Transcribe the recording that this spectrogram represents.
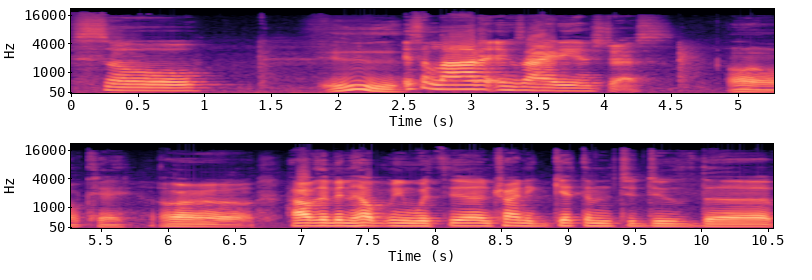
So Ooh. it's a lot of anxiety and stress. Oh, okay. Uh, how have they been helping me with uh, trying to get them to do the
